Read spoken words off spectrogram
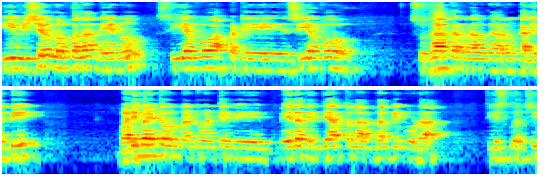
ఈ విషయం లోపల నేను సీఎంఓ అప్పటి సీఎంఓ సుధాకర్ రావు గారు కలిపి బడి బయట ఉన్నటువంటి పేద విద్యార్థులందరినీ కూడా తీసుకొచ్చి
